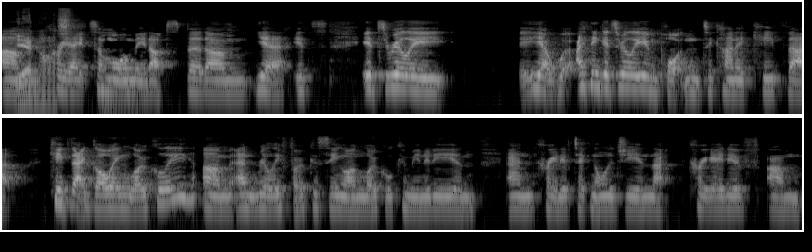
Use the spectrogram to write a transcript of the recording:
um, yeah, nice. create some more meetups. But um, yeah it's it's really yeah i think it's really important to kind of keep that keep that going locally um, and really focusing on local community and and creative technology and that creative um,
